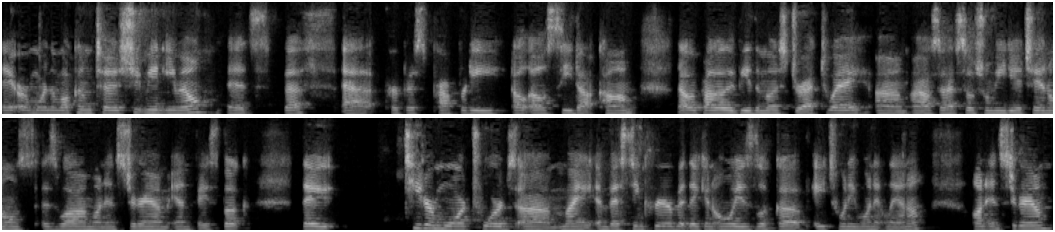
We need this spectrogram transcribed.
They are more than welcome to shoot me an email. It's beth at purposepropertyllc.com. That would probably be the most direct way. Um, I also have social media channels as well. I'm on Instagram and Facebook they teeter more towards um, my investing career, but they can always look up A21 Atlanta on Instagram.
